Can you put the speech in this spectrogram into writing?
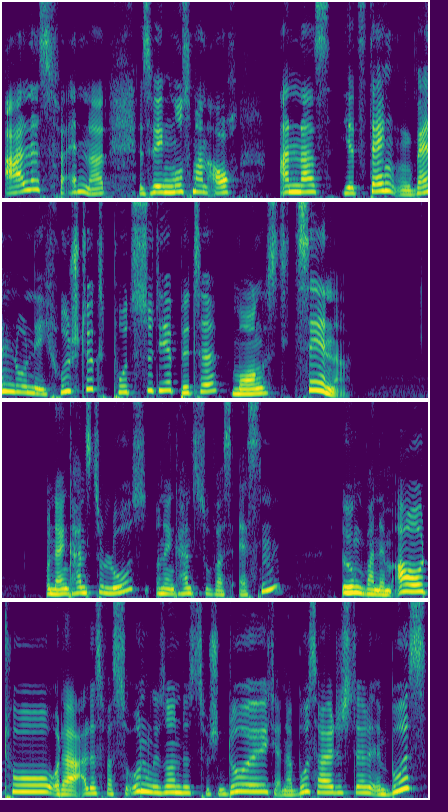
alles verändert. Deswegen muss man auch anders jetzt denken. Wenn du nicht frühstückst, putzt du dir bitte morgens die Zähne. Und dann kannst du los und dann kannst du was essen. Irgendwann im Auto oder alles, was so ungesund ist, zwischendurch, an der Bushaltestelle, im Bus.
